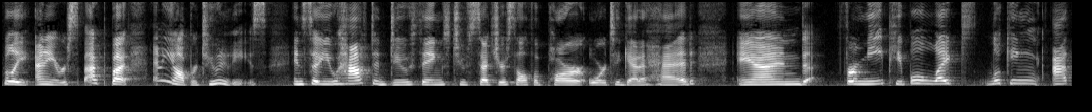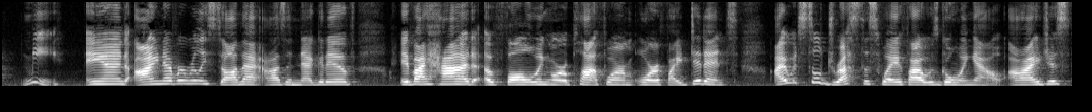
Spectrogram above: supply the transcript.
really any respect, but any opportunities. And so you have to do things to set yourself apart or to get ahead. And for me, people liked looking at me. And I never really saw that as a negative. If I had a following or a platform, or if I didn't, I would still dress this way if I was going out. I just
